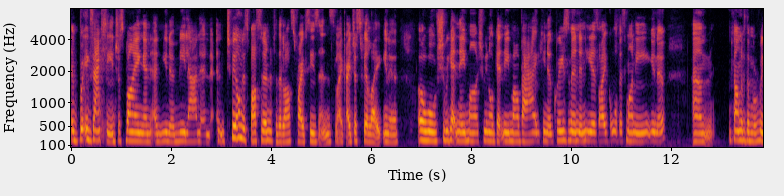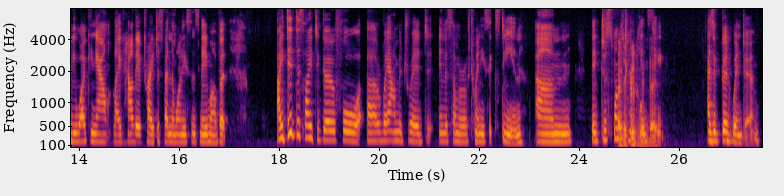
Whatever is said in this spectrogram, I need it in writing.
Uh, Exactly, just buying and, and you know Milan and and to be honest, Barcelona for the last five seasons, like I just feel like you know, oh well, should we get Neymar? Should we not get Neymar back? You know, Griezmann and he has like all this money. You know, um, none of them are really working out like how they've tried to spend the money since Neymar. But I did decide to go for uh, Real Madrid in the summer of 2016. Um, they just won As the Champions. League as a good window.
